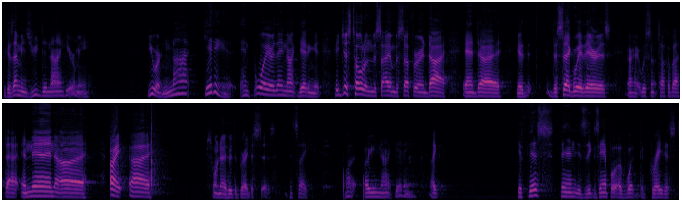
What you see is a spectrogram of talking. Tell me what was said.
Because that means you did not hear me. You are not getting it. And boy, are they not getting it. He just told them the Messiah must suffer and die. And uh, you know, the, the segue there is all right, let's not talk about that. And then, uh, all right, uh, just want to know who the greatest is. It's like, what are you not getting? Like, if this then is the example of what the greatest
